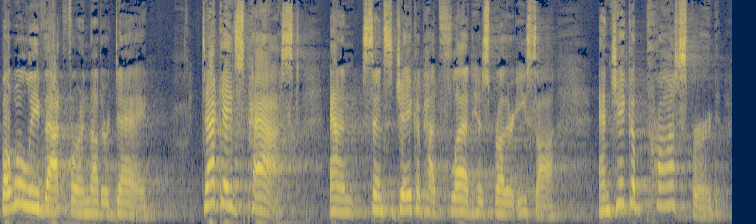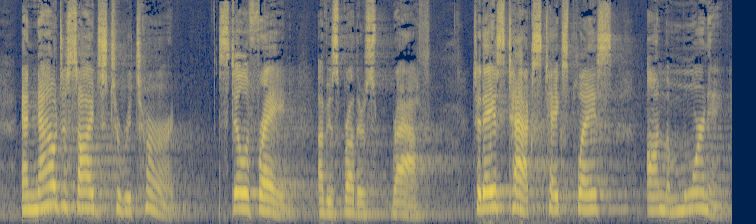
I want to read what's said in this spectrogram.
But we'll leave that for another day. Decades passed, and since Jacob had fled his brother Esau, and Jacob prospered and now decides to return, still afraid of his brother's wrath. Today's text takes place on the morning,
